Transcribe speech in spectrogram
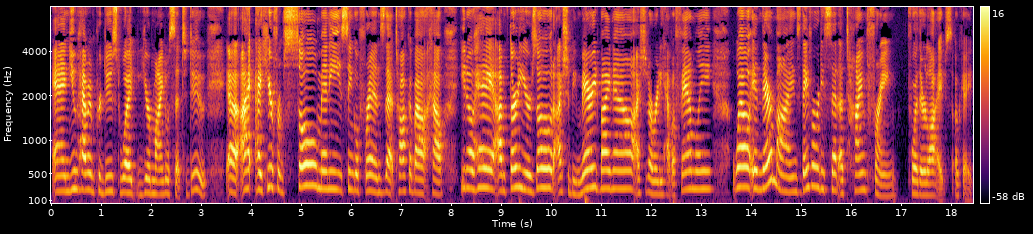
and you haven't produced what your mind was set to do. Uh, I I hear from so many single friends that talk about how, you know, hey, I'm 30 years old, I should be married by now. I should already have a family. Well, in their minds, they've already set a time frame for their lives okay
